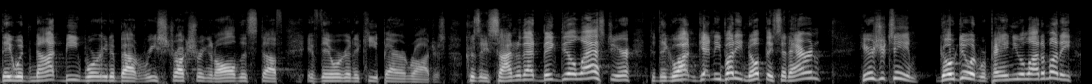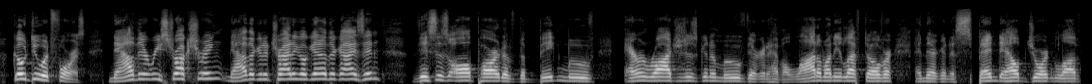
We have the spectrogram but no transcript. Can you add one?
They would not be worried about restructuring and all this stuff if they were going to keep Aaron Rodgers because they signed him that big deal last year. Did they go out and get anybody? Nope. They said, Aaron, here's your team. Go do it. We're paying you a lot of money. Go do it for us. Now they're restructuring. Now they're going to try to go get other guys in. This is all part of the big move. Aaron Rodgers is going to move. They're going to have a lot of money left over, and they're going to spend to help Jordan Love.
